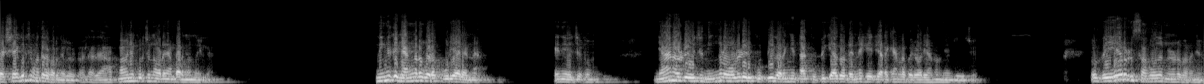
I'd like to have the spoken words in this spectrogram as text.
രക്ഷയെക്കുറിച്ച് മാത്രമേ പറഞ്ഞുള്ളൂ. അല്ലാതെ ആത്മാവിനെ കുറിച്ചൊന്നും ഞാൻ പറഞ്ഞൊന്നുമില്ല. നിങ്ങൾക്ക് ഞങ്ങളുടെ കൂടെ കൂടിയാൽ എന്നാ? എന്ന് ചോദിച്ചപ്പം ഞാൻ അവിടെ ചോദിച്ചു നിങ്ങൾ ഓൾറെഡി ഒരു കുപ്പി തുടങ്ങിയിട്ട് ആ കുപ്പിക്കകത്തോട്ട് എന്നെ കയറ്റി അടക്കാനുള്ള പരിപാടിയാണെന്ന് ഞാൻ ചോദിച്ചു. അപ്പൊ വേറൊരു സഹോദരനോട് പറഞ്ഞു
